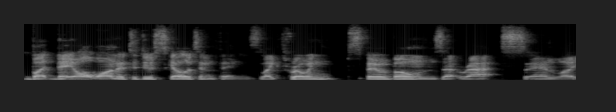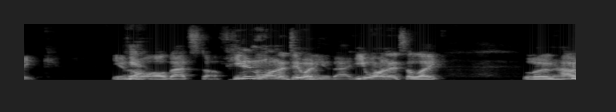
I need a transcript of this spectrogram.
but they all wanted to do skeleton things like throwing spare bones at rats and like, you know, Yeah. all that stuff. He didn't want to do any of that. He wanted to like learn how He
